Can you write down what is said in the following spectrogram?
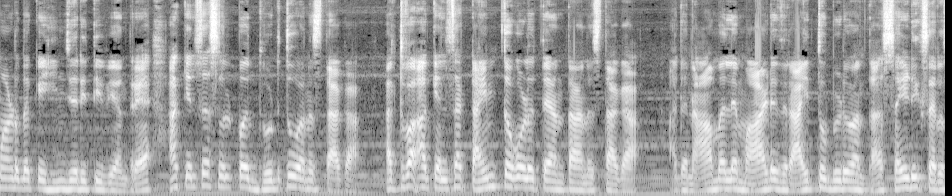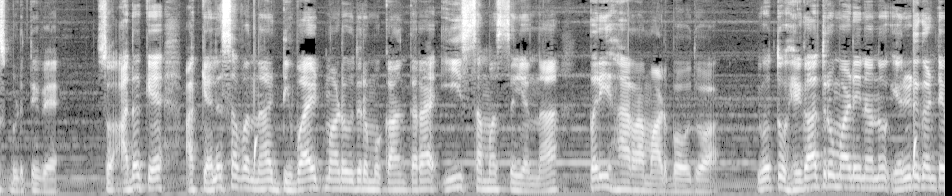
ಮಾಡೋದಕ್ಕೆ ಹಿಂಜರಿತೀವಿ ಅಂದರೆ ಆ ಕೆಲಸ ಸ್ವಲ್ಪ ದೊಡ್ಡದು ಅನಿಸ್ದಾಗ ಅಥವಾ ಆ ಕೆಲಸ ಟೈಮ್ ತಗೊಳುತ್ತೆ ಅಂತ ಅನಿಸ್ದಾಗ ಅದನ್ನು ಆಮೇಲೆ ಮಾಡಿದ್ರಾಯ್ತು ಬಿಡು ಅಂತ ಸೈಡಿಗೆ ಸರಿಸ್ಬಿಡ್ತೀವಿ. ಸೊ ಅದಕ್ಕೆ ಆ ಕೆಲಸವನ್ನು ಡಿವೈಡ್ ಮಾಡುವುದರ ಮುಖಾಂತರ ಈ ಸಮಸ್ಯೆಯನ್ನು ಪರಿಹಾರ ಮಾಡಬಹುದು ಇವತ್ತು ಹೇಗಾದರೂ ಮಾಡಿ ನಾನು ಎರಡು ಗಂಟೆ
